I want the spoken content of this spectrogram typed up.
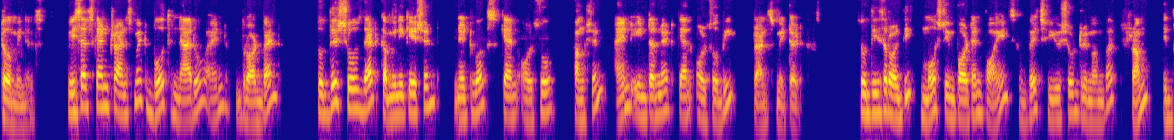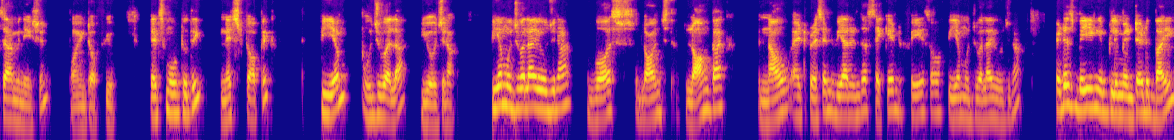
terminals. VSATs can transmit both narrow and broadband. So this shows that communication networks can also function and internet can also be transmitted. So these are all the most important points which you should remember from examination point of view. Let's move to the next topic, PM Ujjwala Yojana. PM Ujjwala Yojana was launched long back. Now at present, we are in the second phase of PM Ujjwala Yojana. It is being implemented by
